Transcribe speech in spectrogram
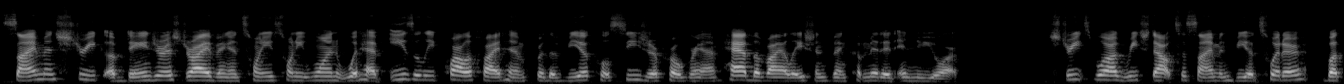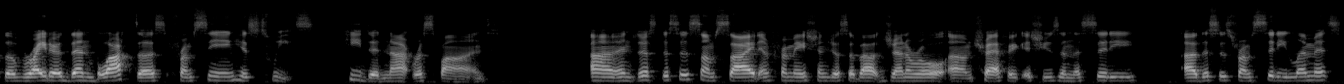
Simon's streak of dangerous driving in 2021 would have easily qualified him for the vehicle seizure program had the violations been committed in New York. Streetsblog reached out to Simon via Twitter, but the writer then blocked us from seeing his tweets. He did not respond. Uh, and just this is some side information just about general um, traffic issues in the city. Uh, this is from City Limits.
